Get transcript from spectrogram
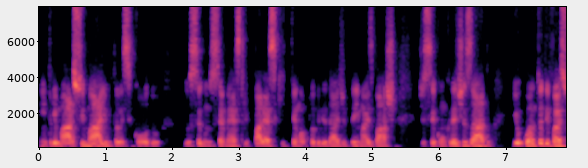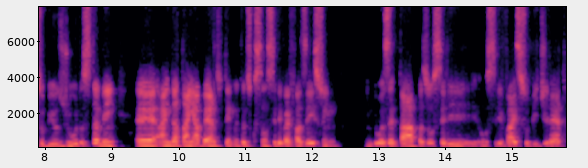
entre março e maio, então esse call do, do segundo semestre parece que tem uma probabilidade bem mais baixa de ser concretizado, e o quanto ele vai subir os juros também é, ainda está em aberto, tem muita discussão se ele vai fazer isso em, em duas etapas ou se ele, ou se ele vai subir direto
